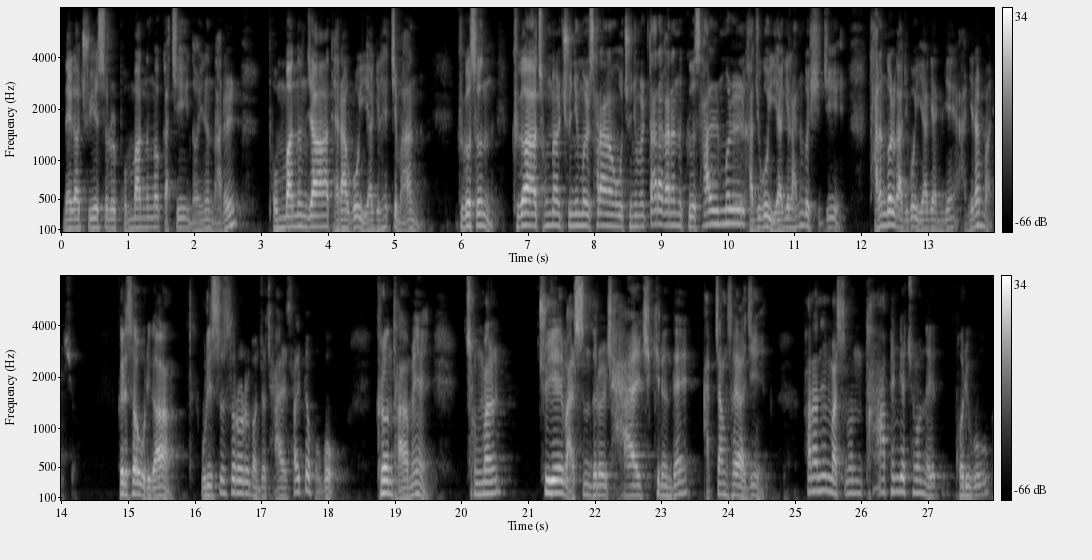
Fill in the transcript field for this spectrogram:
내가 주 예수를 본받는 것 같이 너희는 나를 본받는 자 되라고 이야기를 했지만 그것은 그가 정말 주님을 사랑하고 주님을 따라가는 그 삶을 가지고 이야기를 하는 것이지 다른 걸 가지고 이야기하는 게 아니란 말이죠. 그래서 우리가 우리 스스로를 먼저 잘 살펴보고 그런 다음에 정말 주의 말씀들을 잘 지키는데 앞장서야지 하나님 말씀은 다 팽개쳐 버리고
